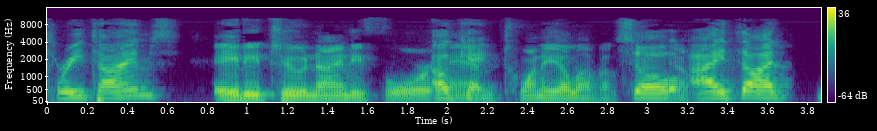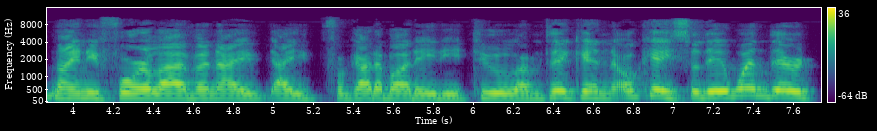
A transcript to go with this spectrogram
Three times. 82, 94, okay. and 2011. So yep. I thought 94, 11. I, I forgot about 82. I'm thinking, okay, so they went there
